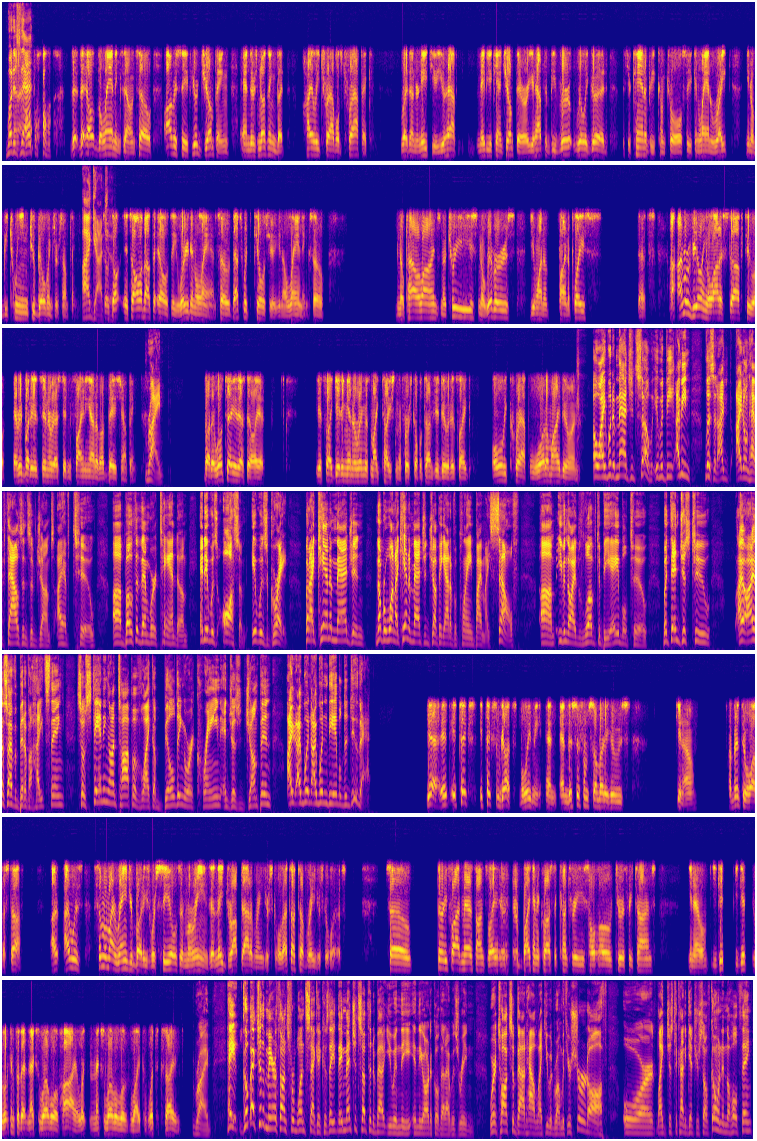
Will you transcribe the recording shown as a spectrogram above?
What is And that? all- the, the the landing zone. So obviously, if you're jumping and there's nothing but highly traveled traffic right underneath you, you have maybe you can't jump there, or you have to be ver- really good with your canopy control so you can land right, you know, between two buildings or something. I got So you. it's all, it's all about the LZ, where you're going to land. So that's what kills you, you know, landing. So no power lines, no trees, no rivers. You want to find a place that's. I'm revealing a lot of stuff to everybody that's interested in finding out about base jumping. right. But I will tell you this, Elliot. It's like getting in a ring with Mike Tyson the first couple times you do it. It's like, holy crap, what am I doing? Oh, I would imagine so. It would be. I mean, listen, I I don't have thousands of jumps. I have two. Uh, both of them were tandem, and it was awesome. It was great. But I can't imagine. Number one, I can't imagine jumping out of a plane by myself. Um, even though I'd love to be able to. But then just to, I, I also have a bit of a heights thing. So standing on top of like a building or a crane and just jumping, I, I wouldn't I wouldn't be able to do that. Yeah, it, it takes it takes some guts, believe me. And and this is from somebody who's, you know, I've been through a lot of stuff. I, I was some of my ranger buddies were SEALs and Marines, and they dropped out of ranger school. That's how tough ranger school is. So, 35 marathons later, biking across the country solo two or three times. You know, you get you get looking for that next level of high, like next level of like what's exciting. Right. Hey, go back to the marathons for one second because they, they mentioned something about you in the in the article that I was reading, where it talks about how like you would run with your shirt off, or like just to kind of get yourself going in the whole thing.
